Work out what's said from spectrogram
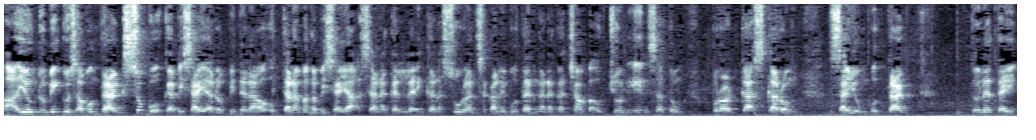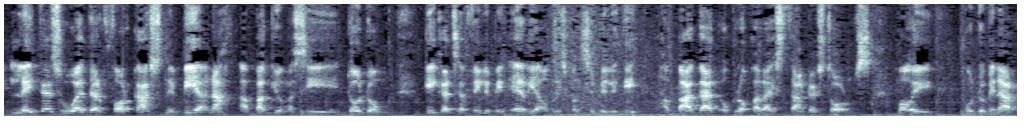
Maayong Domingo sa buntag, Subo, Kabisaya, anong Mindanao, ug tanang mga Bisaya sa nagkalilaing kanasuran sa kalibutan nga nagachamba og tune in sa atong broadcast karong sayong buntag. Natay latest weather forecast ni Biya na ang bagyo nga si Dodong gikan sa Philippine Area of Responsibility, habagat o localized thunderstorms. Mao'y mudominar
